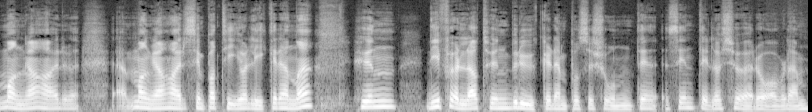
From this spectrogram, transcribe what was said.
mange, har, mange, har, sympati og liker henne. Hun, de føler at hun bruker den posisjonen til, sin til å kjøre over dem.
